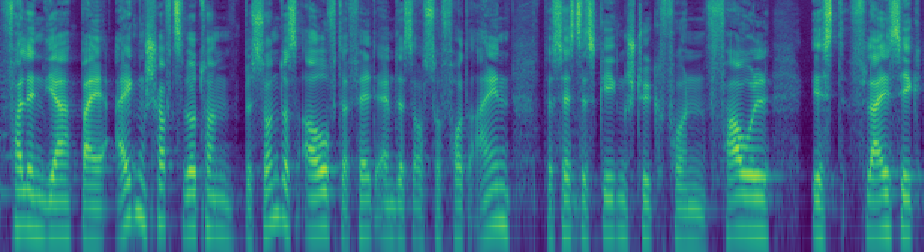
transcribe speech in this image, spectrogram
fallen ja bei Eigenschaftswörtern besonders auf, da fällt einem das auch sofort ein. Das heißt, das Gegenstück von faul ist fleißig,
